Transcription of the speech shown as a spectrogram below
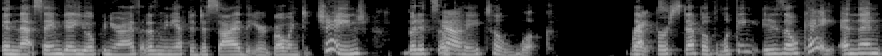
in that same day you open your eyes that doesn't mean you have to decide that you're going to change but it's yeah. okay to look right. that first step of looking is okay and then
